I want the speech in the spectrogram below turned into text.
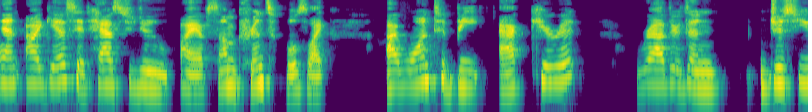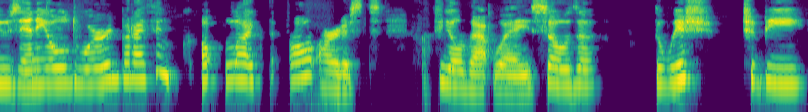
and I guess it has to do. I have some principles like I want to be accurate. rather than just use any old word. But I think, uh, like all artists, feel that way. So the the wish to be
